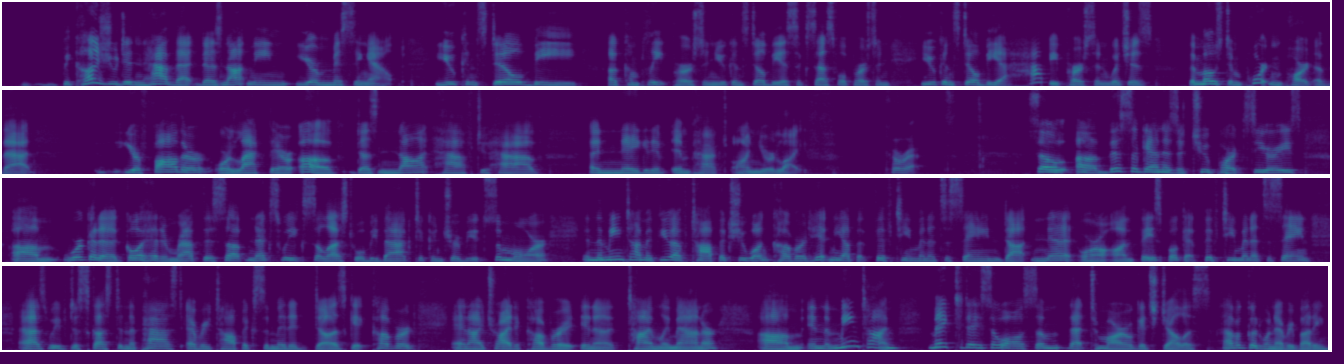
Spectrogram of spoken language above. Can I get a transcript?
because you didn't have that does not mean you're missing out you can still be a complete person. You can still be a successful person. You can still be a happy person, which is the most important part of that. Your father or lack thereof does not have to have a negative impact on your life. Correct. So, uh, this again is a two part series. Um, we're going to go ahead and wrap this up. Next week, Celeste will be back to contribute some more. In the meantime, if you have topics you want covered, hit me up at 15minutesofsane.net or on Facebook at 15 Minutes. As we've discussed in the past, every topic submitted does get covered, and I try to cover it in a timely manner. Um, in the meantime, make today so awesome that tomorrow gets jealous. Have a good one, everybody.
